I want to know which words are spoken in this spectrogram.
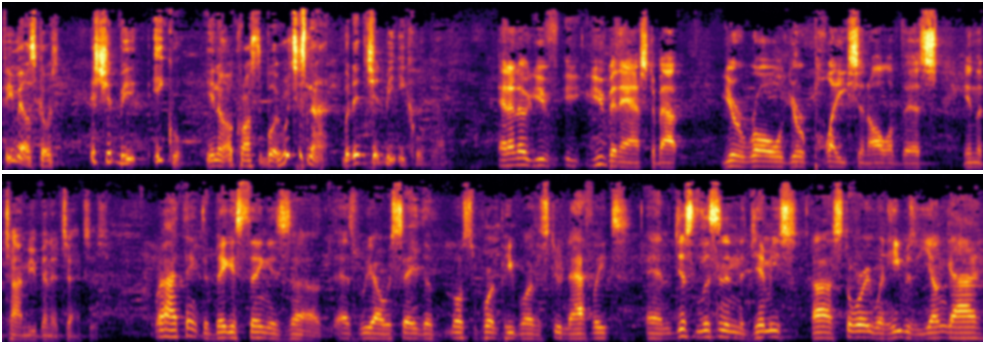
female's coach, it should be equal, you know, across the board, which is not, but it should be equal. And I know you've you've been asked about your role, your place in all of this in the time you've been at Texas. Well, I think the biggest thing is, uh, as we always say, the most important people are the student athletes. And just listening to Jimmy's uh, story when he was a young guy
